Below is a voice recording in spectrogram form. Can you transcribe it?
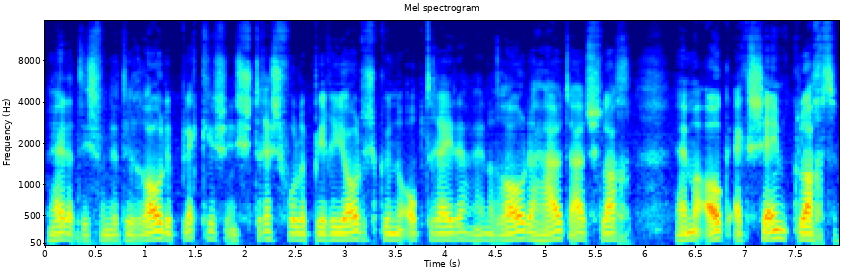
dat is van dat rode plekjes in stressvolle periodes kunnen optreden. een rode huiduitslag, maar ook eczeemklachten.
